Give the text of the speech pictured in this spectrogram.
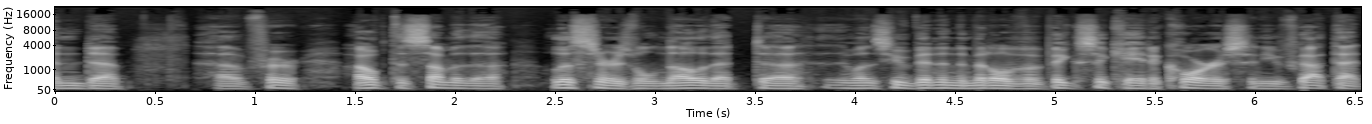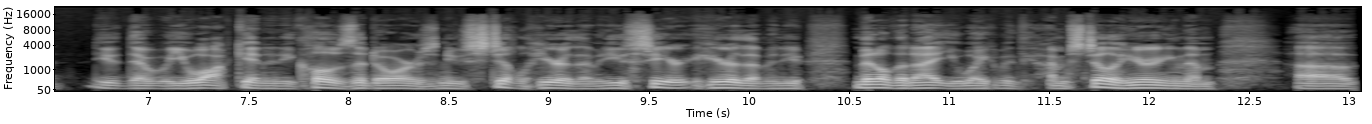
And uh, uh, for I hope that some of the listeners will know that uh, once you've been in the middle of a big cicada chorus and you've got that you, that you walk in and you close the doors and you still hear them and you see hear them and you middle of the night you wake up with I'm still hearing them. Uh,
